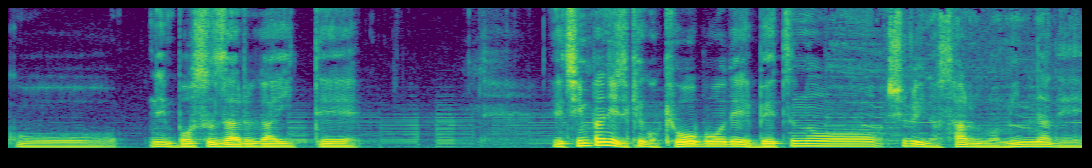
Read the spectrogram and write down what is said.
こうねボスザルがいてチンパンジーって結構凶暴で別の種類の猿をみんなで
